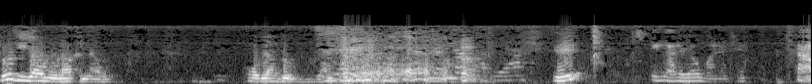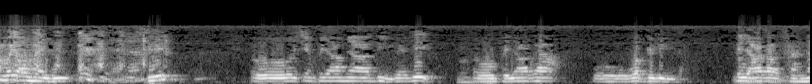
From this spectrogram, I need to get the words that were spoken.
တို့စီရောက်လို့လားခင်ဗျားတို့ ဟောပြလို့ဟင်အင်္ဂါလည်းရောက်ပါလေဆရာအမရောက်နိုင်ဘူးဟင်ဟိုရှင်ဘုရားများသိပဲလေဟိုဘုရားကဟိုဝက်ကလေးလားတရားကဆန္ဒ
